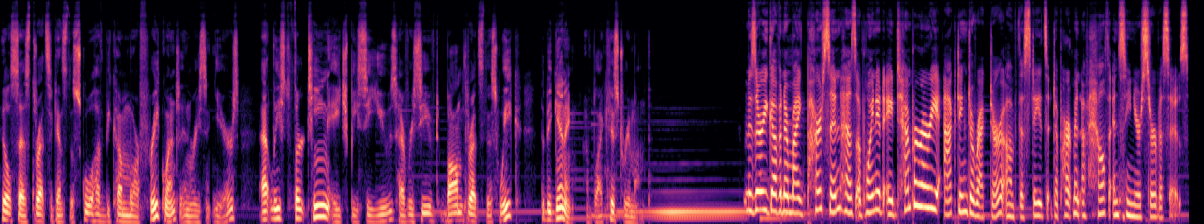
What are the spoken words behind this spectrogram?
Hill says threats against the school have become more frequent in recent years. At least 13 HBCUs have received bomb threats this week, the beginning of Black History Month. Missouri Governor Mike Parson has appointed a temporary acting director of the state's Department of Health and Senior Services.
